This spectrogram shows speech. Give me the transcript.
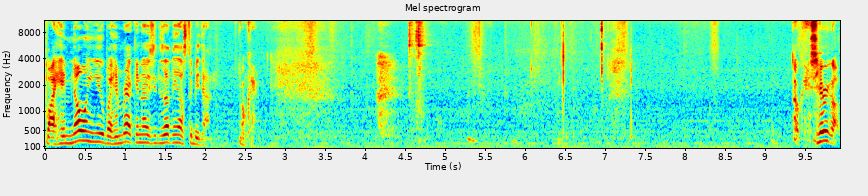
by him knowing you, by him recognizing there's nothing else to be done. Okay. Okay, so here we go.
